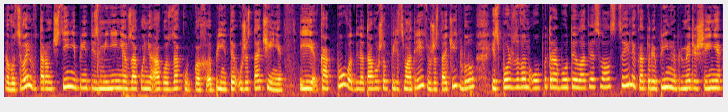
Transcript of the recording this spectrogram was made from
Вот сегодня во втором чтении принято изменения в законе о госзакупках, принято ужесточение. И как повод для того, чтобы пересмотреть, ужесточить, был использован опыт работы Латвии с Валсцели, который принял, например, решение,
